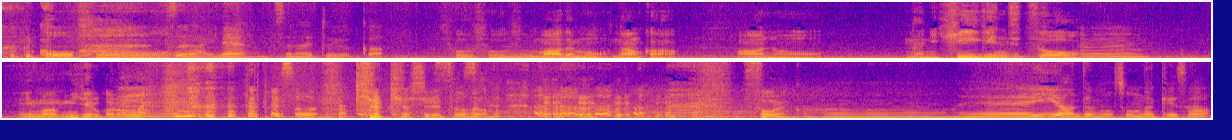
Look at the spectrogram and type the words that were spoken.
こう。辛いね。辛いというか。そうそうそう、うん。まあでもなんかあの何？非現実をうん今見てるから、うん。そうキラキラしてるやつをさそうやねうん。ええいいやん。でもそんだけさ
